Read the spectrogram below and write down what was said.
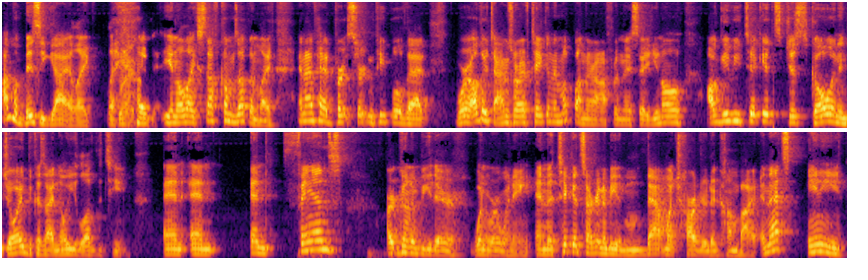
i'm a busy guy like like, right. like you know like stuff comes up in life and i've had per- certain people that where other times where i've taken them up on their offer and they say you know i'll give you tickets just go and enjoy because i know you love the team and and and fans are going to be there when we're winning, and the tickets are going to be that much harder to come by. And that's any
